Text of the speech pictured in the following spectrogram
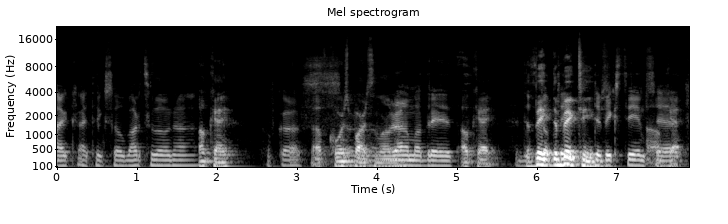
like? I think so. Barcelona, Okay, of course. Of course, Barcelona. Real Madrid. okay, The top big- the big teams. The big teams. okay. Yeah.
